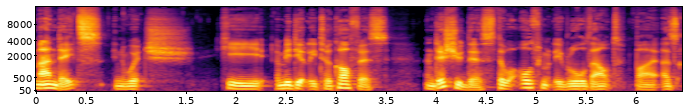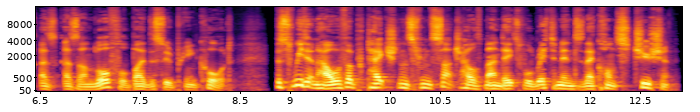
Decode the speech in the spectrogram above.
mandates in which he immediately took office and issued this that were ultimately ruled out by, as, as, as unlawful by the Supreme Court. For Sweden, however, protections from such health mandates were written into their constitution,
